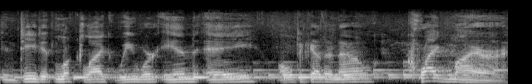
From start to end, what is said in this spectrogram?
Indeed, it looked like we were in a, altogether now, quagmire.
